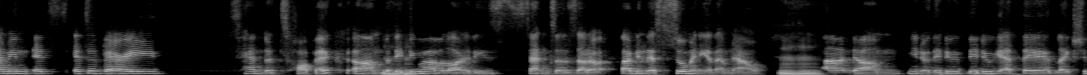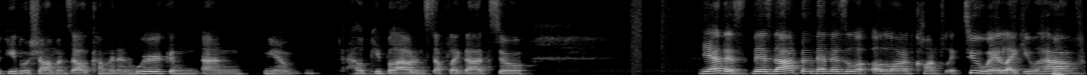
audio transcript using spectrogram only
I mean, it's it's a very tender topic, um, but mm-hmm. they do have a lot of these centers that are i mean there's so many of them now mm-hmm. and um you know they do they do get there like shipibo shamans that'll come in and work and and you know help people out and stuff like that so yeah there's there's that but then there's a, lo- a lot of conflict too where like you have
